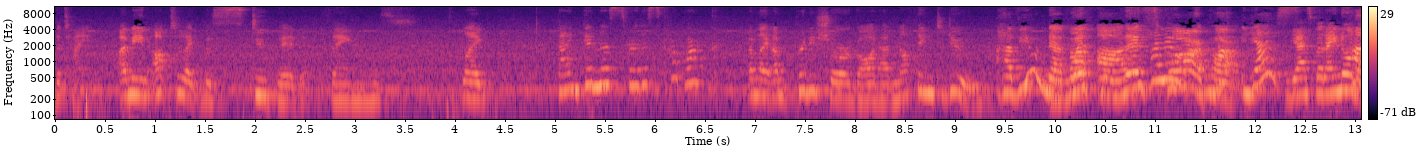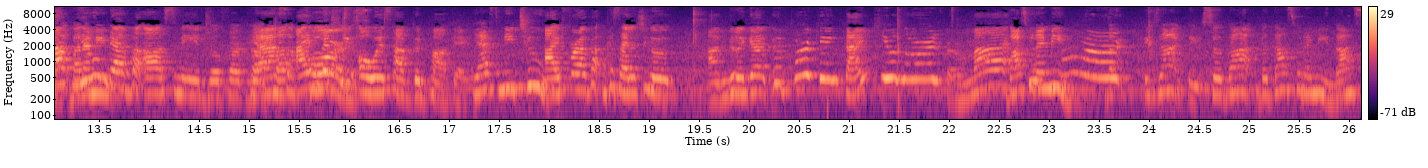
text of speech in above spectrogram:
the time. I mean, up to like the stupid things, like thank goodness for this car park. I'm like, I'm pretty sure God had nothing to do Have you never With asked this Hello, car no, park. yes. Yes, but I know have that. But you I mean, never asked an angel for a car Yes, park? I literally always have good parking. yes, me too. I forever because I literally go. I'm gonna get good parking. Thank you, Lord, for my. that's what I mean. That- exactly. So that, but that's what I mean. That's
